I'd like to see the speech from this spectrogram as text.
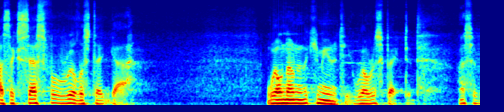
A successful real estate guy, well known in the community, well respected. I said,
